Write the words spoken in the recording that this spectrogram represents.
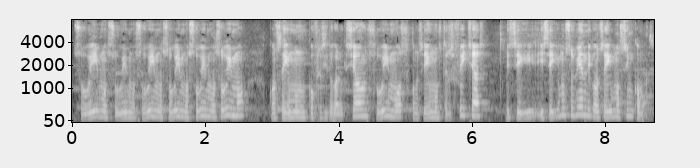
subimos, subimos, subimos, subimos, subimos, subimos, conseguimos un cofrecito de colección, subimos, conseguimos tres fichas y, seguimos subiendo y conseguimos cinco más.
